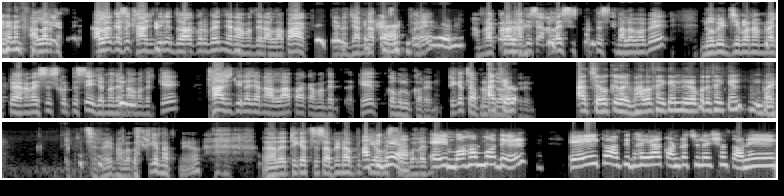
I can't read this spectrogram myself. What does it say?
এখানে আল্লাহর কাছে আল্লাহর কাছে খাস দিলে দোয়া করবেন যেন আমাদের আল্লাহ পাক যেন জান্নাত নসিব করে। আমরা কোরআন হাদিস অ্যানালাইসিস করতেছি ভালোভাবে। নবীর জীবন আমরা একটু অ্যানালাইসিস করতেছি এই জন্য যেন আমাদেরকে খাস দিলে যেন আল্লাহ পাক আমাদেরকে কবুল করেন। ঠিক আছে আপনারা আচ্ছা। দোয়া করেন। আচ্ছা ওকে ভাই ভালো থাকেন নিরাপদে থাকেন বাই আছে ভাই ভালো থাকেন আপনিও। তাহলে ঠিক আছে সাবরিন আপু কি অবস্থা বলেন? এই মোহাম্মদের এই তো আসিফ ভাইয়া কনগ্রাচুলেশন অনেক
